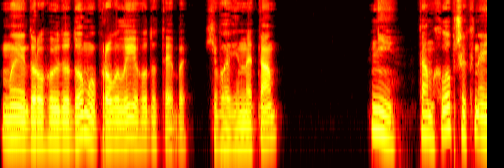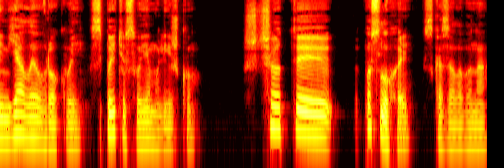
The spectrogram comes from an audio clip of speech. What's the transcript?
Ми дорогою додому провели його до тебе. Хіба він не там? Ні, там хлопчик на ім'я Лео Роквей спить у своєму ліжку. Що ти. Послухай, сказала вона.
